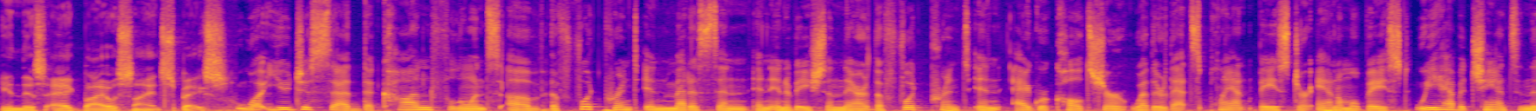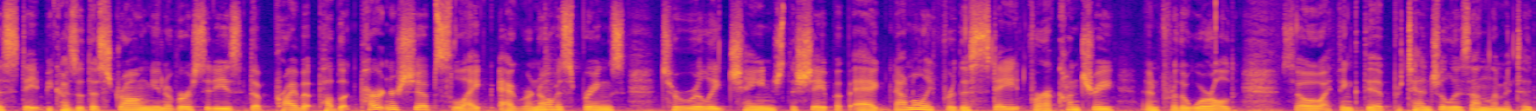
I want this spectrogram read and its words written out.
in this ag bioscience space? What you just said, the confluence of the footprint in medicine and innovation there, the footprint in agriculture, whether that's plant based or animal based, we have a chance in this state because of the strong universities, the private public partnerships like Agrinova Springs to really change the shape of ag, not only for the state, for our country, and for the world. So I think the potential is unlimited.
